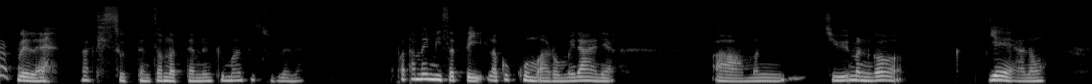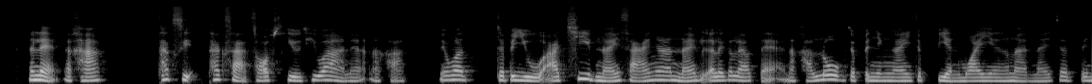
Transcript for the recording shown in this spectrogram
ากเลยแหละ มากที่สุดแต่สำหรับแต้มนั้นคือมากที่สุดเลยแหละเพราะถ้าไม่มีสติและควบคุมอารมณ์ไม่ได้เนี่ยอ่ามันชีวิตมันก็แย่เนาะนั่นแหละนะคะ ทักษิทักษะ soft skill ที่ว่าเนี่ยนะคะ ไม่ว่าจะไปอยู่อาชีพไหนสายงานไหนหรืออะไรก็แล้วแต่นะคะ โลกจะเป็นยังไงจะเปลี่ยนไวขนาดไหนจะเป็น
